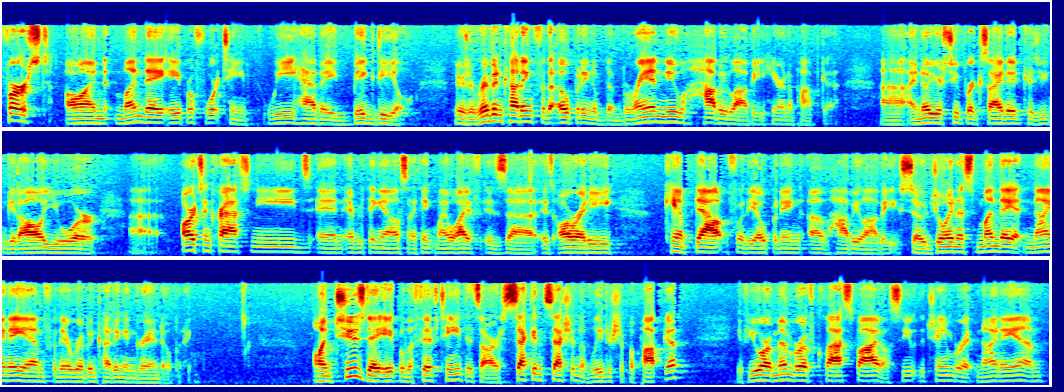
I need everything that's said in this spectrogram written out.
First, on Monday, April 14th, we have a big deal. There's a ribbon cutting for the opening of the brand new Hobby Lobby here in Apopka. Uh, I know you're super excited because you can get all your uh, arts and crafts needs and everything else. I think my wife is, uh, is already camped out for the opening of Hobby Lobby. So join us Monday at 9 a.m. for their ribbon cutting and grand opening. On Tuesday, April the 15th, it's our second session of Leadership Apopka. If you are a member of Class 5, I'll see you at the Chamber at 9 a.m.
